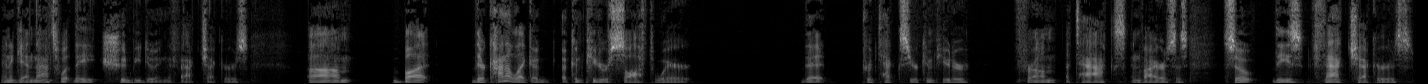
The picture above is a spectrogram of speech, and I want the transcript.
And again, that's what they should be doing, the fact checkers. Um, but they're kind of like a, a computer software that protects your computer from attacks and viruses. So these fact checkers,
